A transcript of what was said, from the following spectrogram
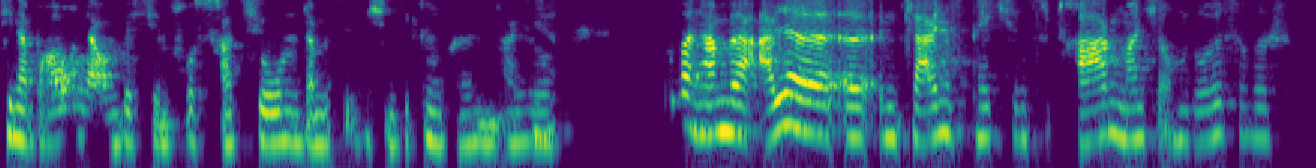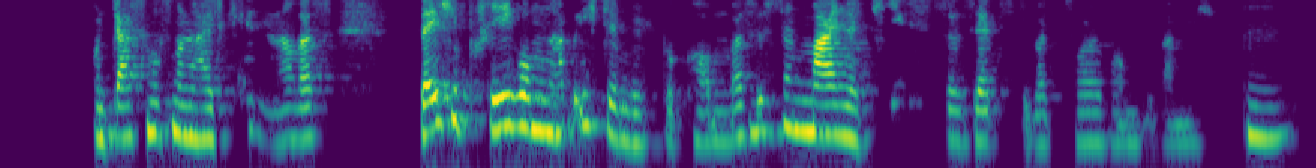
Kinder brauchen ja auch ein bisschen Frustration, damit sie sich entwickeln können. Also ja. irgendwann haben wir alle äh, ein kleines Päckchen zu tragen, manche auch ein größeres. Und das muss man halt kennen. Ne? Was, welche Prägungen habe ich denn mitbekommen? Was ist denn meine tiefste Selbstüberzeugung über mich? Mhm.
